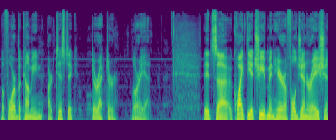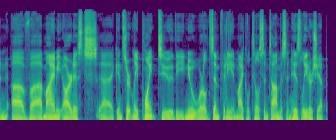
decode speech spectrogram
before becoming artistic director laureate. It's uh, quite the achievement here. A full generation of uh, Miami artists uh, can certainly point to the New World Symphony and Michael Tilson Thomas and his leadership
